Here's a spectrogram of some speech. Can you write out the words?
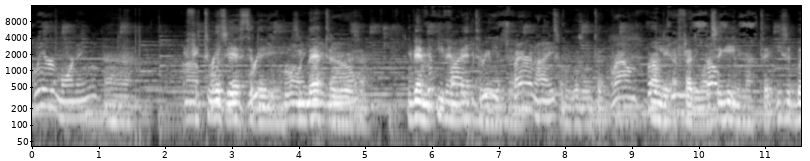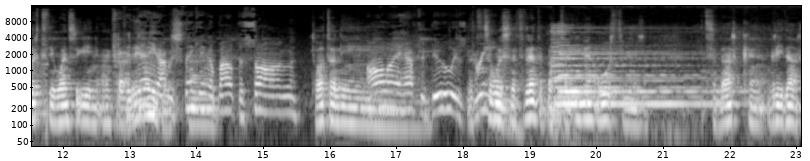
clear morning. Uh, Uh, if it was yesterday, it's better. right uh, even, even better was, uh, Fahrenheit, Some wasn't uh, only a 13 Friday once again, Celsius. but uh, his birthday once again on Friday. Today I was, thinking uh, about the song totally. All I Have to Do Is dream. It's always that trend, but uh, even worse because it's a dark, uh, grey dark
